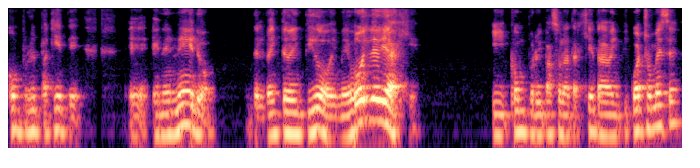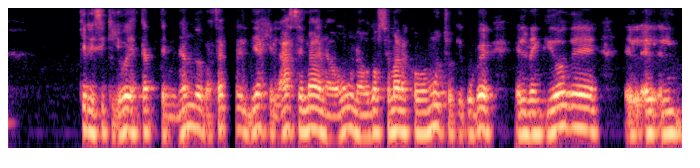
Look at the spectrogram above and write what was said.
compro el paquete eh, en enero del 2022 y me voy de viaje y compro y paso la tarjeta a 24 meses, quiere decir que yo voy a estar terminando de pasar el viaje la semana o una o dos semanas como mucho, que ocupé el 22 de, el, el,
